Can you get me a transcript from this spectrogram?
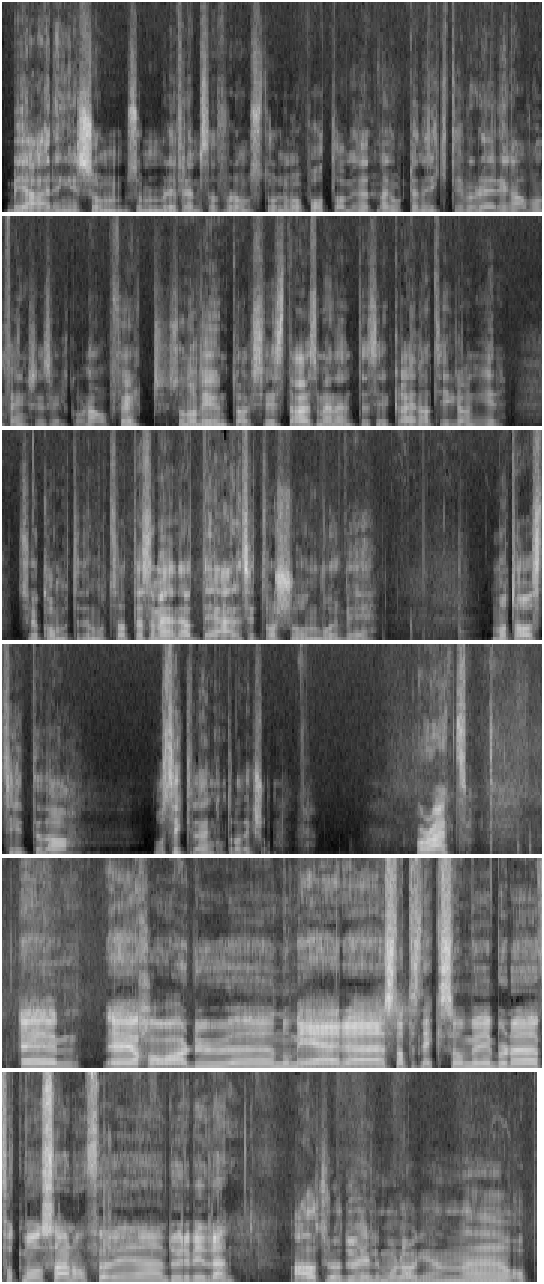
begjæringer som, som blir fremsatt for domstolene hvor påtalemyndigheten har gjort en riktig vurdering av om fengslingsvilkårene er oppfylt. Så når vi unntaksvis, da, som jeg nevnte, ca. én av ti ganger skulle komme til det motsatte, så mener jeg at det er en situasjon hvor vi må ta oss tid til da å sikre den kontradiksjonen. All right. Eh, har du eh, noe mer eh, statistikk som vi burde fått med oss her nå, før vi durer videre? Nei, Da tror jeg du heller må lage en eh, opp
